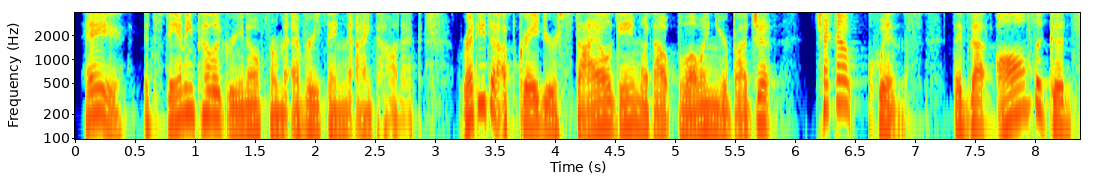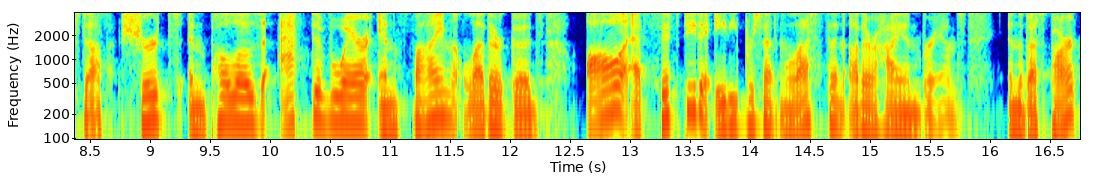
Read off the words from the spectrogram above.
Hey, it's Danny Pellegrino from Everything Iconic. Ready to upgrade your style game without blowing your budget? Check out Quince. They've got all the good stuff shirts and polos, activewear, and fine leather goods, all at 50 to 80% less than other high end brands. And the best part?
